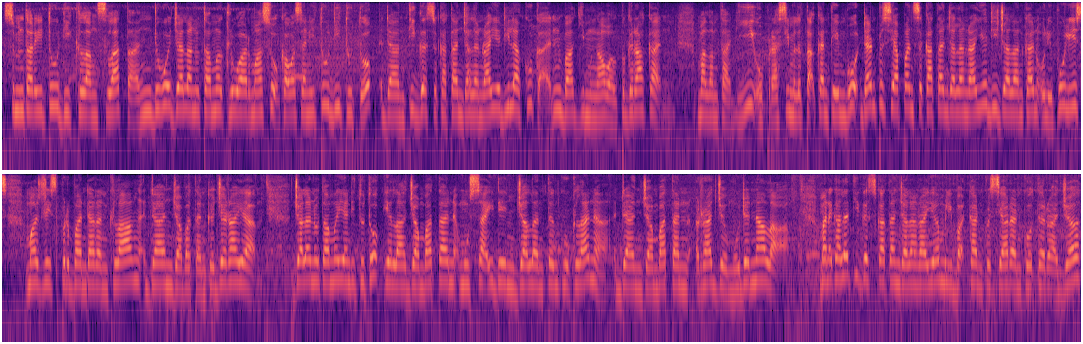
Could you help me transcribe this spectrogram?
Sementara itu, di Kelang Selatan, dua jalan utama keluar masuk kawasan itu ditutup dan tiga sekatan jalan raya dilakukan bagi mengawal pergerakan. Malam tadi, operasi meletakkan tembok dan persiapan sekatan jalan raya dijalankan oleh polis, Majlis Perbandaran Kelang dan Jabatan Kerja Raya. Jalan utama yang ditutup ialah Jambatan Musaidin Jalan Tengku Kelana dan Jambatan Raja Muda Nala. Manakala tiga sekatan jalan raya melibatkan persiaran Kota Raja,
